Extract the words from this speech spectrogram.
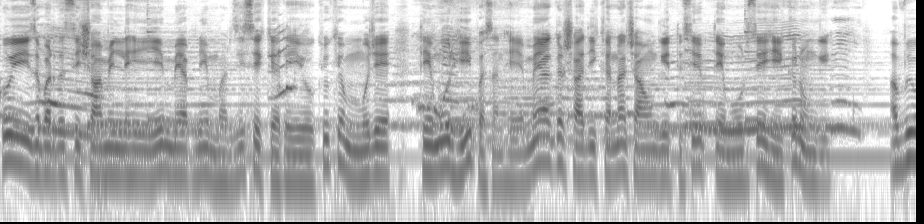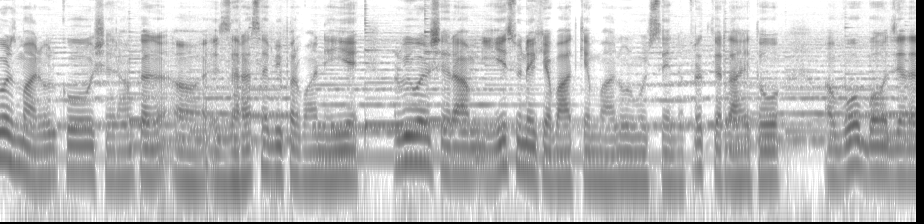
कोई ज़बरदस्ती शामिल नहीं ये मैं अपनी मर्ज़ी से कर रही हूँ क्योंकि मुझे तैमूर ही पसंद है। मैं अगर शादी करना चाहूँगी तो सिर्फ़ तैमूर से ही करूँगी। अब व्यूवर्स मानूर को शहराम का ज़रा सा भी परवाह नहीं है। और व्यूवर्स शहराम ये सुने के बाद कि मानूर मुझसे नफ़रत करता है तो अब वो बहुत ज़्यादा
